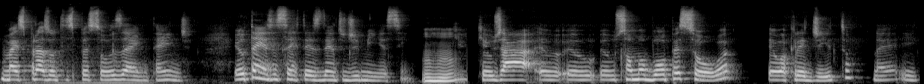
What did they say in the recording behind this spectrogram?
mas para as outras pessoas é, entende? Eu tenho essa certeza dentro de mim, assim Uhum. que eu já eu, eu, eu sou uma boa pessoa, eu acredito, né? E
